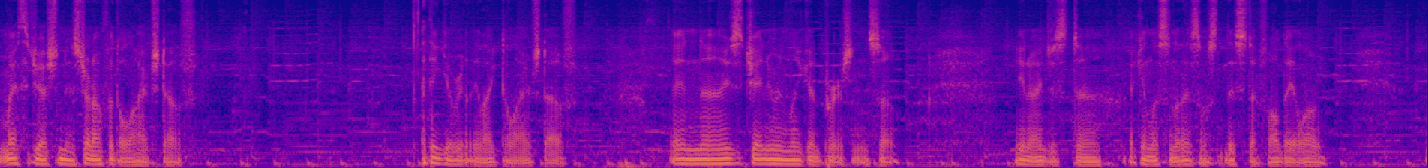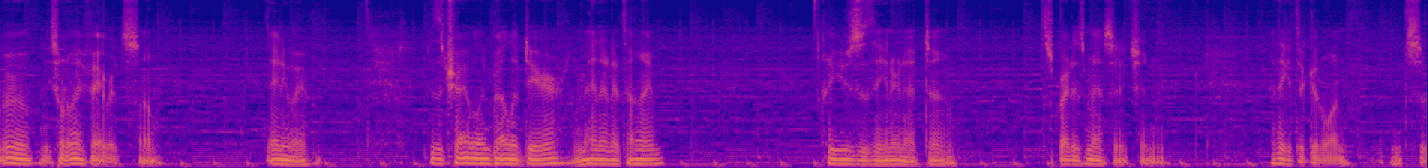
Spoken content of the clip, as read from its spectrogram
my suggestion is start off with the live stuff. Think you'll really like the live stuff. And uh, he's a genuinely good person, so, you know, I just, uh, I can listen to this, this stuff all day long. Uh, he's one of my favorites, so. Anyway, he's a traveling balladeer, a man at a time who uses the internet to spread his message, and I think it's a good one. It's a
